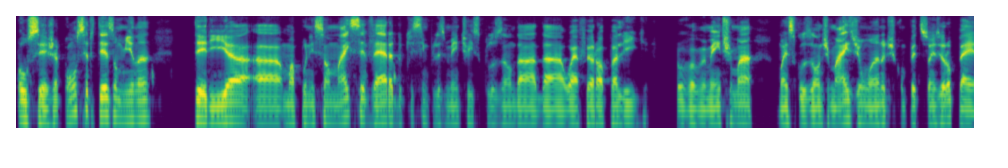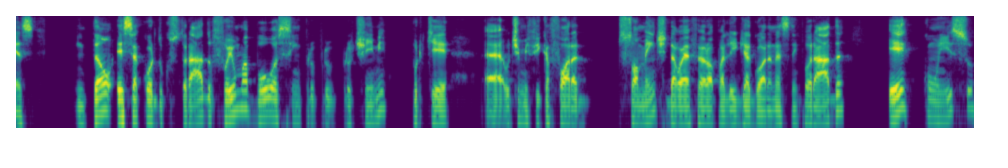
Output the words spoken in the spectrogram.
Ou seja, com certeza o Milan teria uh, uma punição mais severa do que simplesmente a exclusão da, da UEFA Europa League. Provavelmente uma, uma exclusão de mais de um ano de competições europeias. Então, esse acordo costurado foi uma boa, sim, para o time, porque uh, o time fica fora somente da UEFA Europa League agora nessa temporada, e com isso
